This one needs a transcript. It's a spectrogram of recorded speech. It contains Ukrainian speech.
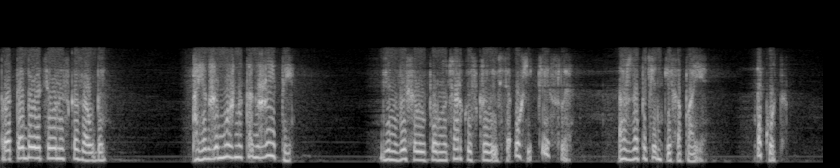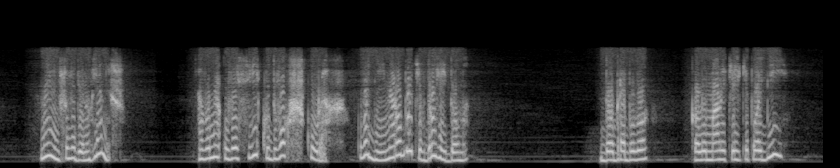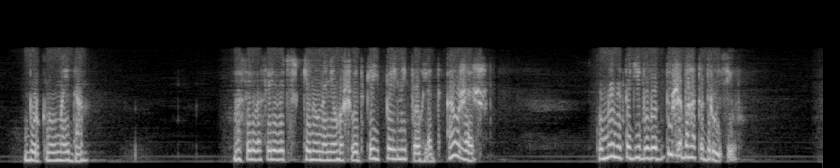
Про тебе я цього не сказав би. Та як же можна так жити? Він вихилив повну чарку і скривився. Ох і кисле, аж за печінки хапає. Так от, на іншу людину глянеш, а вона увесь вік у двох шкурах, в одній на роботі, в другій дома. Добре було, коли мали тільки по одній, буркнув майдан. Василь Васильович кинув на нього швидкий пильний погляд. А вже ж, у мене тоді було дуже багато друзів.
